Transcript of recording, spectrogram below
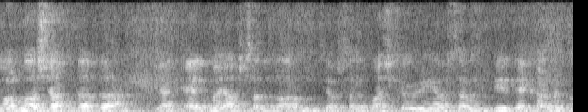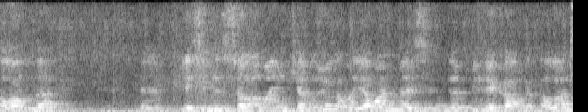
normal şartlarda yani elma yapsanız, armut yapsanız, başka ürün yapsanız bir dekarlık alanda e, geçiminizi sağlama imkanınız yok ama yaban mevsiminde bir dekarlık alan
